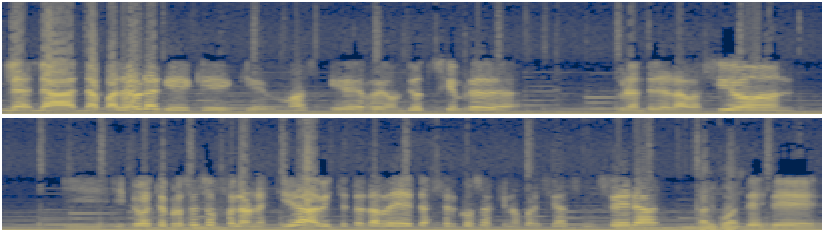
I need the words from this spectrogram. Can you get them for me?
La, la, la palabra que, que, que más que redondeó siempre durante la grabación y, y todo este proceso fue la honestidad, ¿viste? Tratar de, de hacer cosas que nos parecían sinceras, Tal cual. desde,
